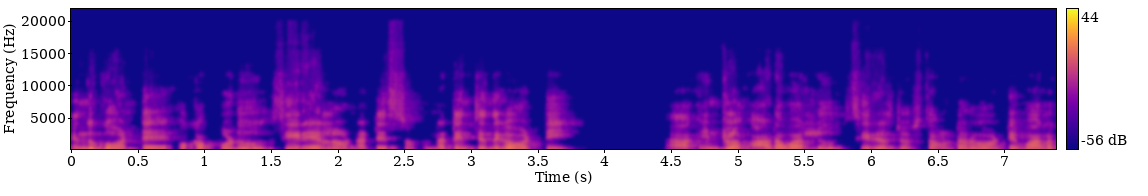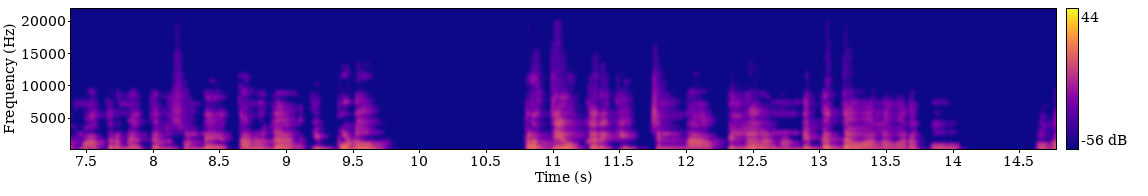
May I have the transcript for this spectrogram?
ఎందుకు అంటే ఒకప్పుడు సీరియల్లో నటిస్తూ నటించింది కాబట్టి ఇంట్లో ఆడవాళ్ళు సీరియల్ చూస్తూ ఉంటారు కాబట్టి వాళ్ళకు మాత్రమే తెలుసుండే తనుజ ఇప్పుడు ప్రతి ఒక్కరికి చిన్న పిల్లల నుండి పెద్దవాళ్ళ వరకు ఒక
